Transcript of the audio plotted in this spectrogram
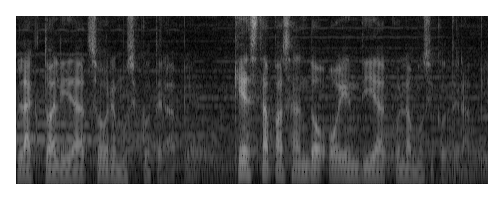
la actualidad sobre musicoterapia. ¿Qué está pasando hoy en día con la musicoterapia?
